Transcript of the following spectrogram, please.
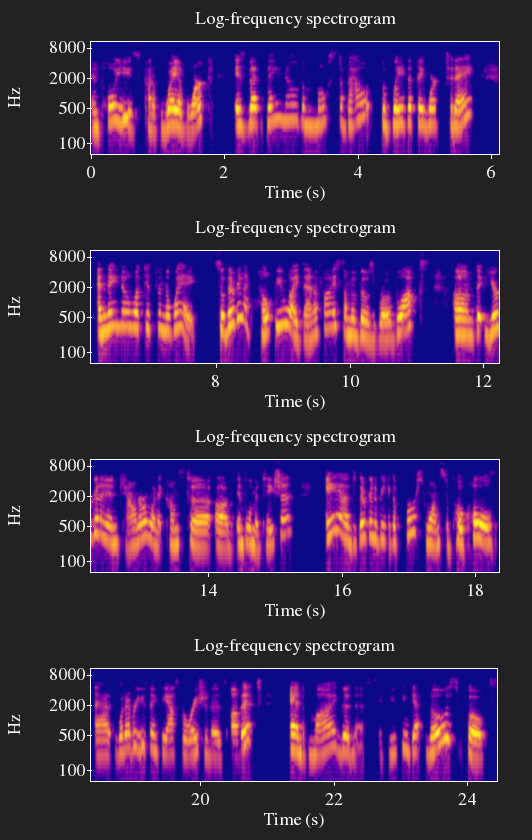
employee's kind of way of work, is that they know the most about the way that they work today and they know what gets in the way. So they're going to help you identify some of those roadblocks um, that you're going to encounter when it comes to um, implementation. And they're going to be the first ones to poke holes at whatever you think the aspiration is of it. And my goodness if you can get those folks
